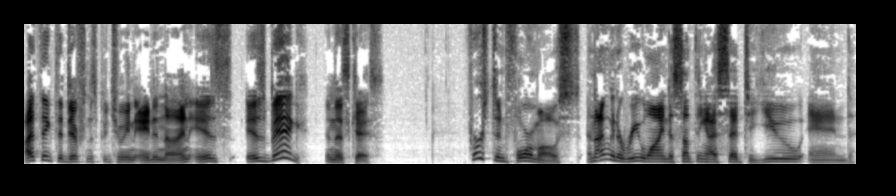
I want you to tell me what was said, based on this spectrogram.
I think the difference between eight and nine is is big in this case. First and foremost, and I'm going to rewind to something I said to you and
